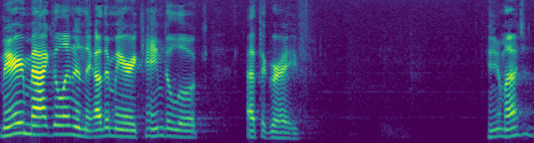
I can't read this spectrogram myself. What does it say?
Mary Magdalene and the other Mary came to look at the grave. Can you imagine?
